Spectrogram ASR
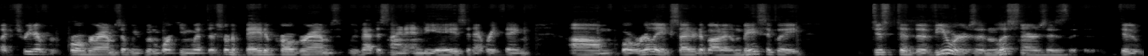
like three different programs that we've been working with. They're sort of beta programs. We've had to sign NDAs and everything. Um, but we're really excited about it. And basically, just to the viewers and listeners, is to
